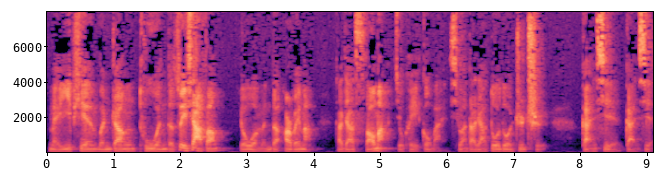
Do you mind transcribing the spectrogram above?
每一篇文章图文的最下方。有我们的二维码，大家扫码就可以购买。希望大家多多支持，感谢感谢。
